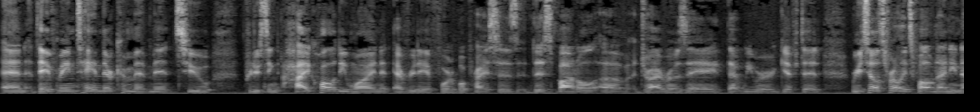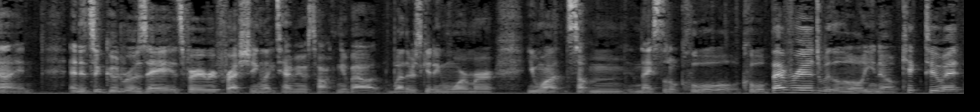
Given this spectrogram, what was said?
And they've maintained their commitment to producing high quality wine at everyday affordable prices. This bottle of dry rosé that we were gifted retails for only $12.99. And it's a good rosé. It's very refreshing, like Tammy was talking about. Weather's getting warmer. You want something nice, little cool, cool beverage with a little, you know, kick to it.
